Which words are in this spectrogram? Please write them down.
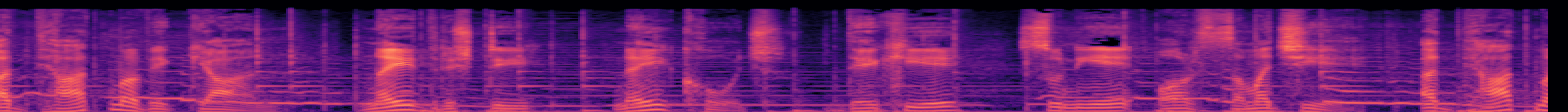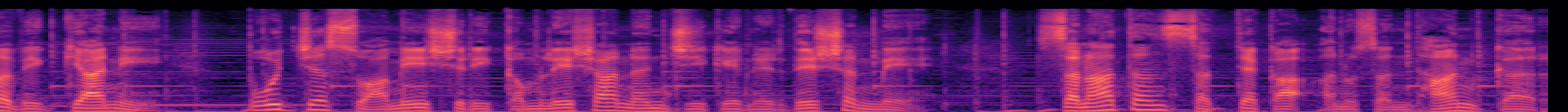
अध्यात्म विज्ञान नई दृष्टि नई खोज देखिए सुनिए और समझिए अध्यात्म विज्ञानी पूज्य स्वामी श्री कमलेशानंद जी के निर्देशन में सनातन सत्य का अनुसंधान कर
